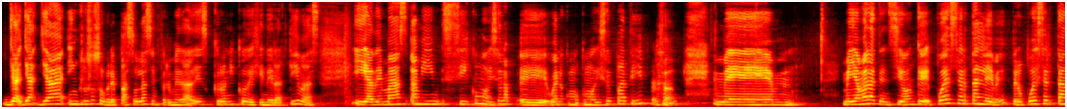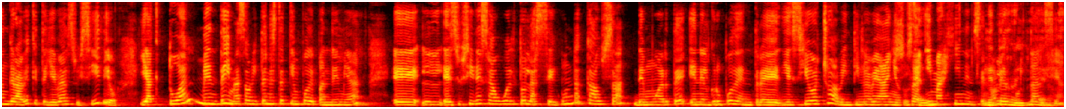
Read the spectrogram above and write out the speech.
ya, ya, ya incluso sobrepasó las enfermedades crónico-degenerativas. Y además, a mí sí, como dice la, eh, bueno, como, como dice Patti, perdón, me me llama la atención que puede ser tan leve, pero puede ser tan grave que te lleve al suicidio. Y actualmente, y más ahorita en este tiempo de pandemia, eh, el, suicidio se ha vuelto la segunda causa de muerte en el grupo de entre 18 a 29 años. o sea, imagínense, ¿no? La importancia.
